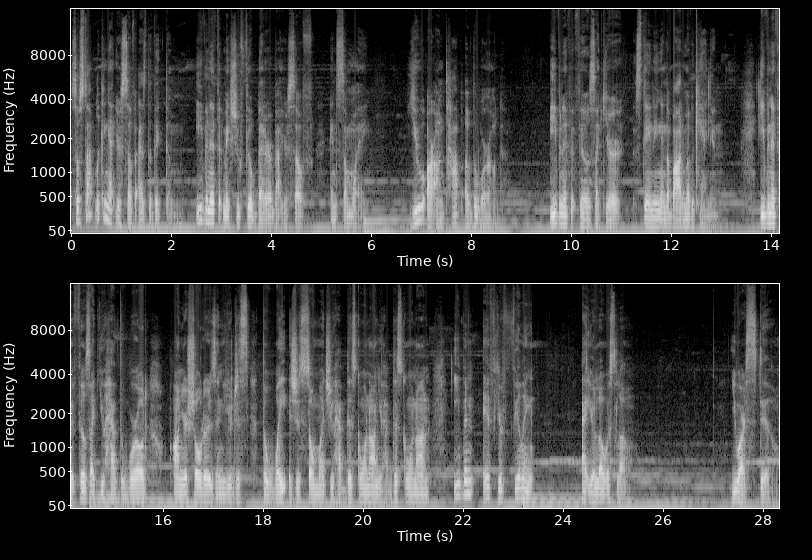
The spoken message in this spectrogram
So stop looking at yourself as the victim, even if it makes you feel better about yourself in some way. You are on top of the world, even if it feels like you're standing in the bottom of a canyon. Even if it feels like you have the world on your shoulders and you're just, the weight is just so much. You have this going on, you have this going on. Even if you're feeling at your lowest low, you are still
